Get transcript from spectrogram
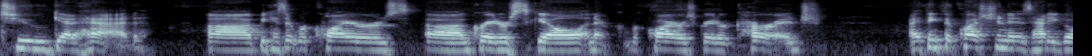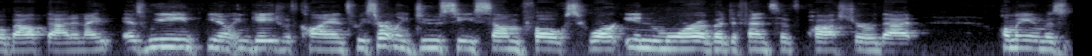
to get ahead uh, because it requires uh, greater skill and it requires greater courage. I think the question is how do you go about that? And I, as we, you know, engage with clients, we certainly do see some folks who are in more of a defensive posture that Homayoun was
